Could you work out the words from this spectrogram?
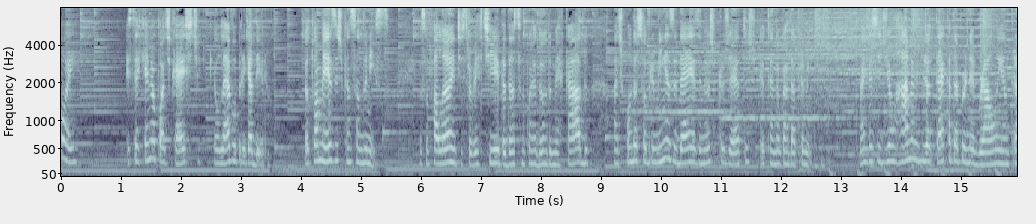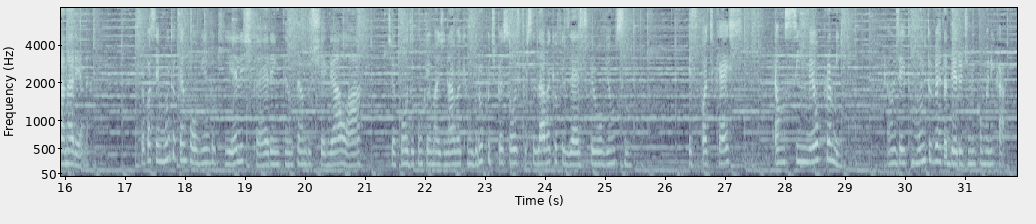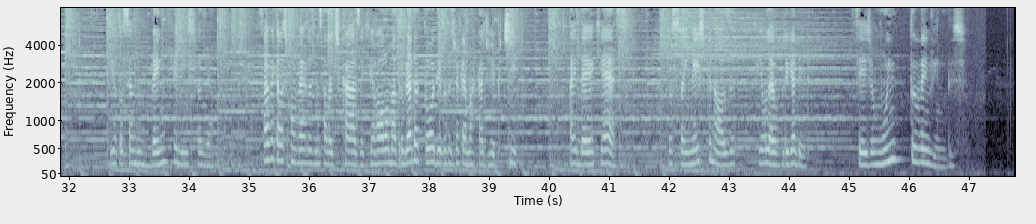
Oi, esse aqui é meu podcast Eu Levo o Brigadeiro. Eu tô há meses pensando nisso. Eu sou falante, extrovertida, danço no corredor do mercado, mas quando é sobre minhas ideias e meus projetos, eu tendo a guardar para mim. Mas decidi honrar na biblioteca da Brené Brown e entrar na arena. Eu passei muito tempo ouvindo o que eles querem, tentando chegar lá, de acordo com o que eu imaginava que um grupo de pessoas precisava que eu fizesse para eu ouvir um sim. Esse podcast é um sim meu para mim. É um jeito muito verdadeiro de me comunicar. E eu tô sendo bem feliz fazendo. Sabe aquelas conversas na sala de casa que rolam a madrugada toda e você já quer marcar de repetir? A ideia aqui é essa. Eu sou Inês Espinosa e eu levo brigadeiro. Sejam muito bem-vindos.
